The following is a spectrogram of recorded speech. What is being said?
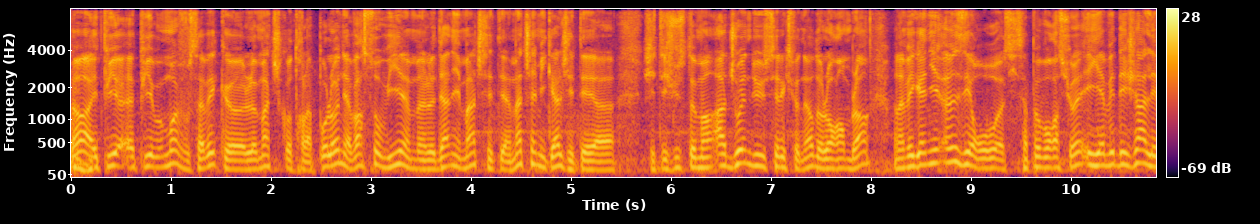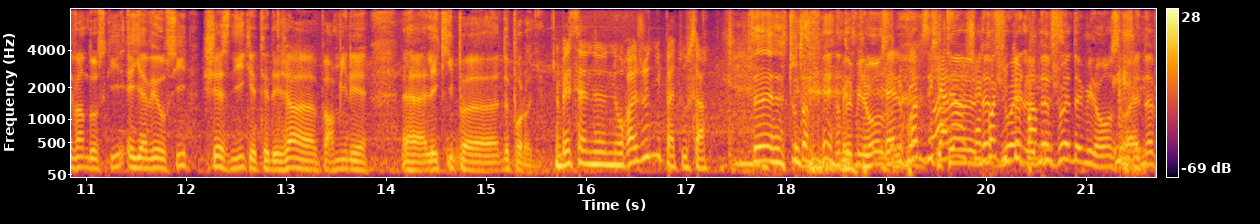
Non, et puis, et puis moi, vous savez que le match contre la Pologne à Varsovie, euh, le dernier match, c'était un match amical. J'étais euh, j'étais justement adjoint du sélectionneur de Laurent Blanc. On avait gagné 1-0, euh, si ça peut vous rassurer. Et il y avait déjà Lewandowski et il y avait aussi Chesney qui était déjà parmi les, l'équipe euh, de Pologne. Mais ça ne nous rajeunit pas tout ça. Tout à fait, en 2011. Mais le problème, c'est à C'était, chaque euh, fois 9 qu'il te parle le de 9 juin 2011. Ouais, 9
